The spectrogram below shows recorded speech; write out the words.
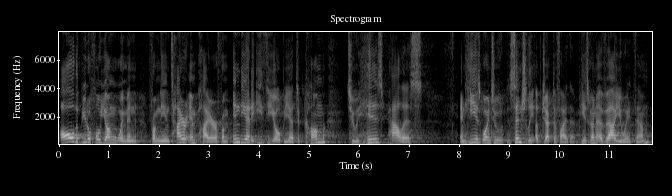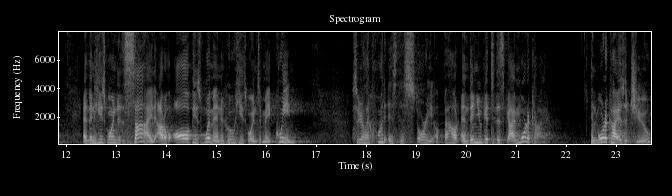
all the beautiful young women from the entire empire, from India to Ethiopia, to come to his palace and he is going to essentially objectify them. He's going to evaluate them and then he's going to decide out of all of these women who he's going to make queen. So you're like, what is this story about? And then you get to this guy, Mordecai. And Mordecai is a Jew,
